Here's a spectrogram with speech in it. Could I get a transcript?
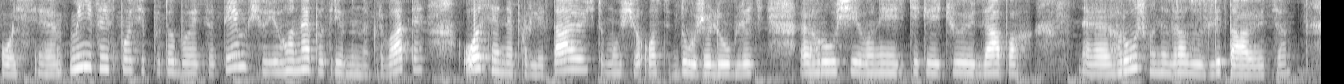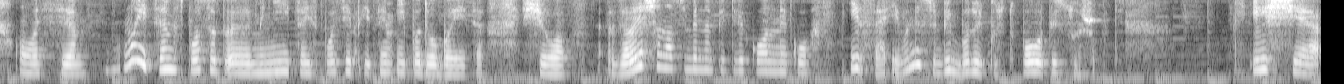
Ось мені цей спосіб подобається тим, що його не потрібно накривати, оси не пролітають, тому що оси дуже люблять груші. Вони тільки чують чують запах е, груш, вони зразу злітаються. Ось. е, Ну і цим спосіб, е, мені цей спосіб і цим і подобається, що залишила собі на підвіконнику і все. І вони собі будуть поступово підсушуватись. І ще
